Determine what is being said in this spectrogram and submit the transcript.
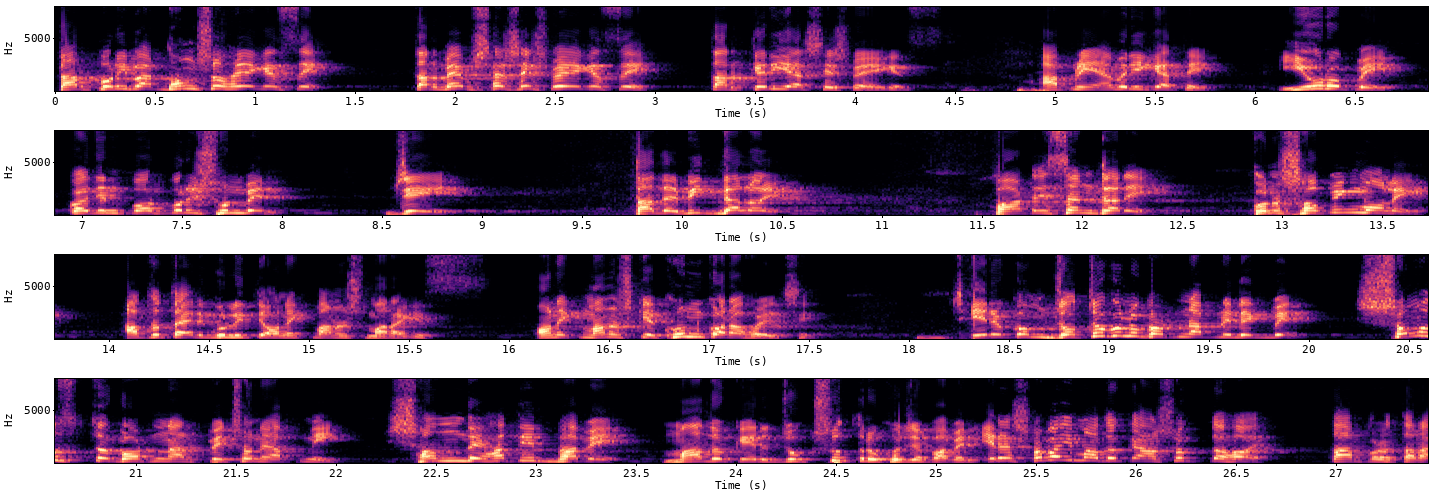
তার পরিবার ধ্বংস হয়ে গেছে। তার ব্যবসা শেষ হয়ে গেছে। তার কেরিয়ার শেষ হয়ে গেছে। আপনি আমেরিকাতে, ইউরোপে কয়দিন পরপরই শুনবেন যে তাদের বিদ্যালয়ে, পার্টি সেন্টারে, কোনো শপিং মলে আততায়ের গুলিতে অনেক মানুষ মারা গেছে। অনেক মানুষকে খুন করা হয়েছে। এরকম যতগুলো ঘটনা আপনি দেখবেন, সমস্ত ঘটনার পেছনে আপনি সন্দেহাতীত ভাবে মাদকের যোগসূত্র খুঁজে পাবেন। এরা সবাই মাদকে আসক্ত হয়। তারপরে তারা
